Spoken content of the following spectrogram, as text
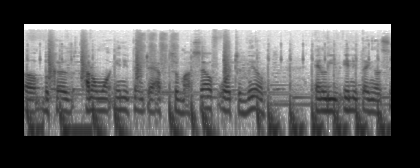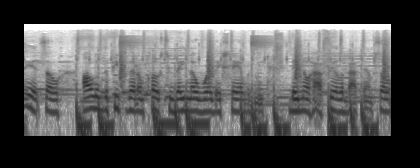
uh, because I don't want anything to happen to myself or to them and leave anything unsaid. So all of the people that I'm close to, they know where they stand with me. They know how I feel about them. So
